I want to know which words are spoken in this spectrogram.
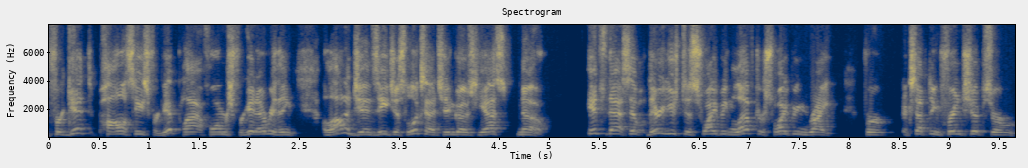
Forget policies, forget platforms, forget everything. A lot of Gen Z just looks at you and goes, yes, no. It's that simple. They're used to swiping left or swiping right for accepting friendships or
